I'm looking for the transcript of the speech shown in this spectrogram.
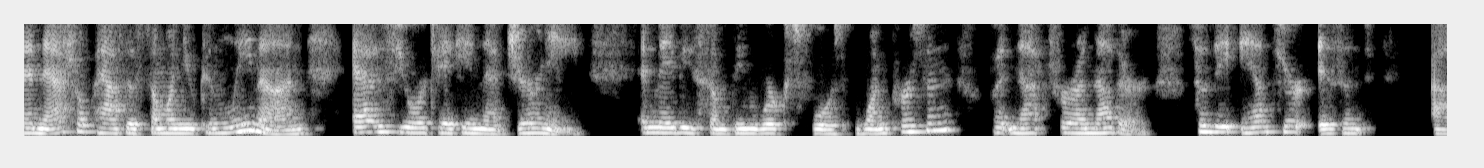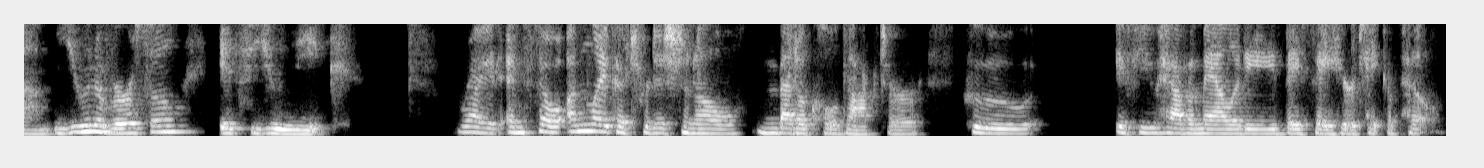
a naturopath is someone you can lean on as you're taking that journey and maybe something works for one person but not for another. So the answer isn't um, universal it's unique. Right. And so unlike a traditional medical doctor who if you have a malady they say here take a pill.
